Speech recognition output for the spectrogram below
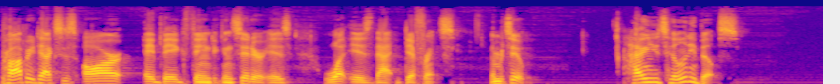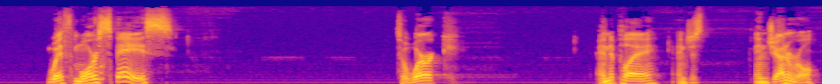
property taxes are a big thing to consider is what is that difference? Number two, higher utility bills. With more space to work and to play and just in general,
